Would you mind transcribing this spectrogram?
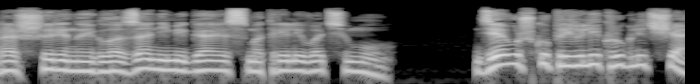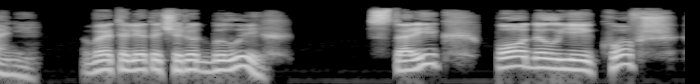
Расширенные глаза, не мигая, смотрели во тьму. Девушку привели кругличане. В это лето черед был их. Старик подал ей ковш.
